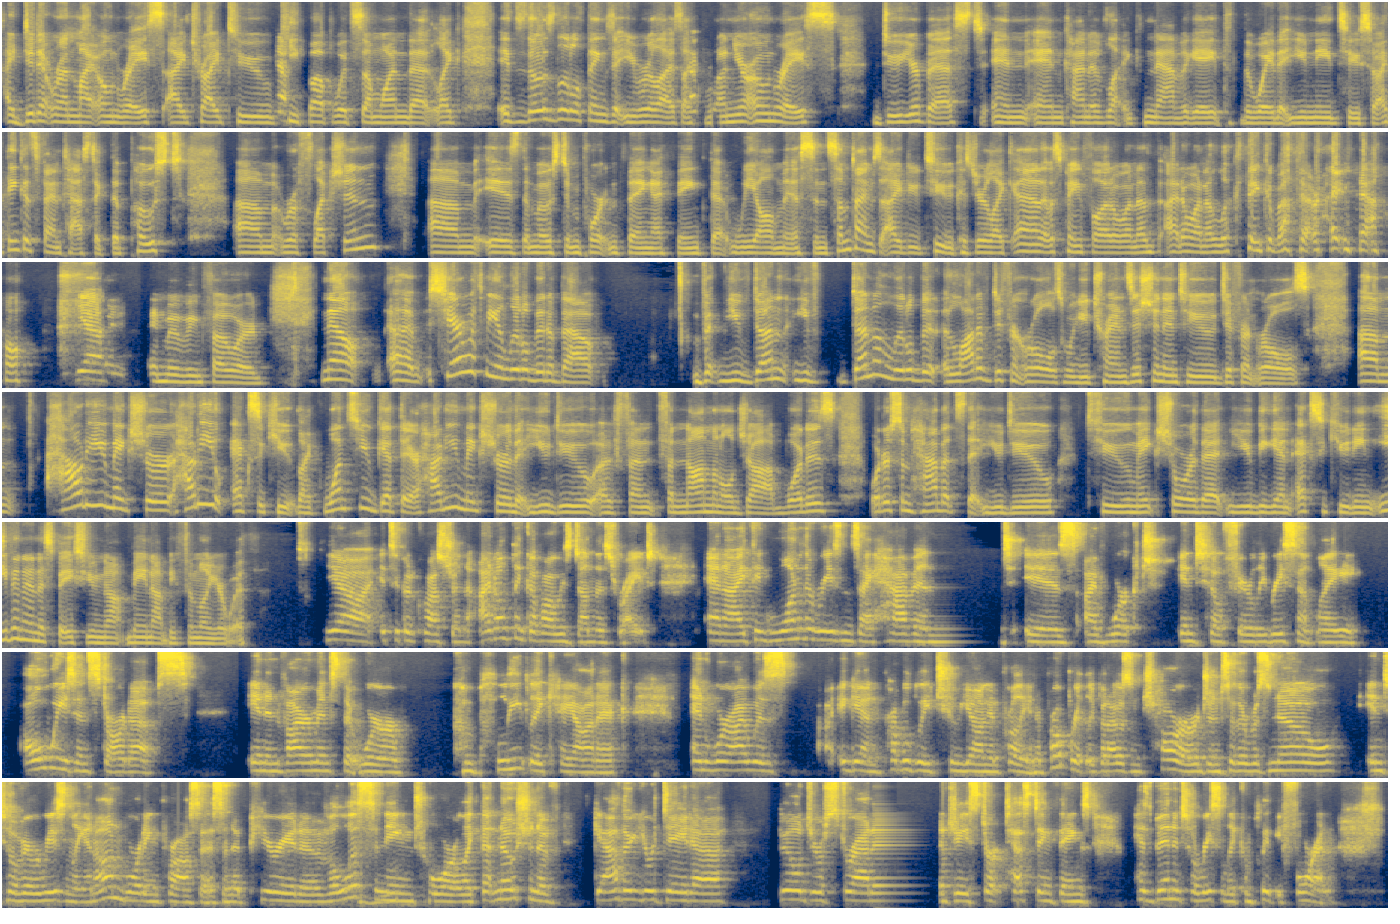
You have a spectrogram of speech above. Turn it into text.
I didn't run my own race. I tried to yeah. keep up with someone that like it's those little things that you realize like run your own race, do your best and and kind of like navigate the way that you need to. So I think it's fantastic. The post um, reflection um, is the most important thing I think that we all miss. And sometimes I do too, because you're like, eh, that was painful. I don't want to, I don't want to look, think about that right now. Yeah. and moving forward. Now, um, share with me a little bit about but you've done you've done a little bit a lot of different roles where you transition into different roles. Um, how do you make sure how do you execute? Like once you get there how do you make sure that you do a ph- phenomenal job? What is what are some habits that you do to make sure that you begin executing even in a space you not may not be familiar with? Yeah it's a good question. I don't think i've always done this right. And i think one of the reasons i haven't is i've worked until fairly recently always in startups in environments that were completely chaotic and where I was again probably too young and probably inappropriately but I was in charge and so there was no until very recently an onboarding process and a period of a listening mm-hmm. tour like that notion of gather your data build your strategy start testing things has been until recently completely foreign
